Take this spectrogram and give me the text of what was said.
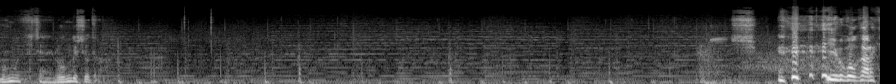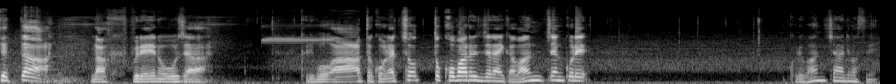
ロングキックじゃない、ロングシュートだ。横から蹴ったラフプレーの王者。クリボー、あーっと、これはちょっと困るんじゃないか。ワンチャンこれ、これワンチャンありますね。こ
